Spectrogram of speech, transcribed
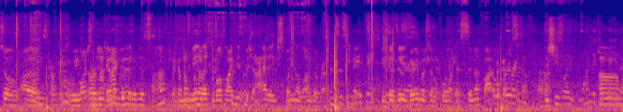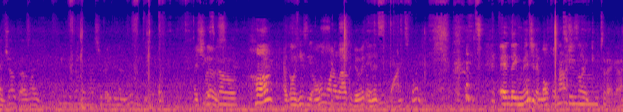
So, uh, All these cards are we watched or the new not, Kevin not good. It just Uh-huh. like I don't Me and know. Lexi both liked it, but I had to explain a lot of the references he made because it was very much so for like a cinephile Okay. person. And she's like, "Why do they keep Um, making that joke?" I was like, "He's gonna in a movie theater." And she Let's goes, go. "Huh?" I go, "He's the only one allowed to do it, and it's why it's funny." and they mention it multiple times. She's like, to that guy.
